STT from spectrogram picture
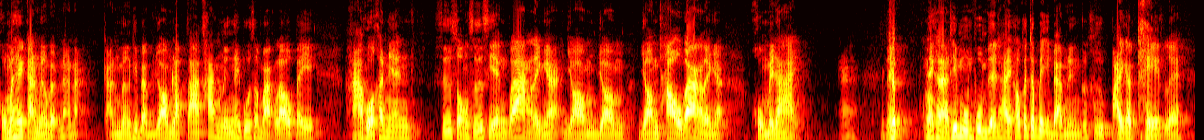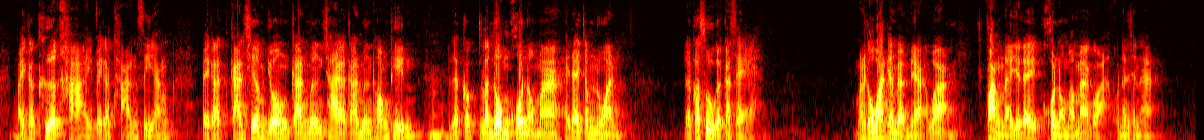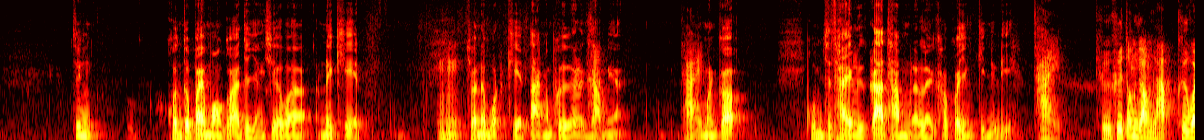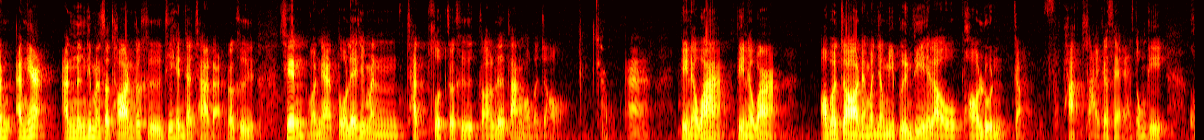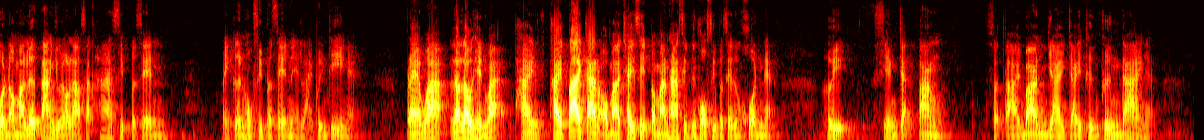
คงไม่ให้การเมืองแบบนั้นอะการเมืองที่แบบยอมหลับตาข้างหนึงให้ผู้สมัครเราไปหาหัวคะแนนซื้อสงซื้อเสียงบ้างอะไรเงี้ยยอมยอมยอมเทาบ้างอะไรเงี้ย คงไม่ได้อ่าในครับในขณะที่มุมภูมิใจไทยเขาก็จะเป็นอีกแบบหนึ่งก็คือไปกับเขตเลย ไปกับเครือข่ายไปกับฐานเสียง ไปกับการเชื่อมโยงการเมืองชาติกับการเมืองท้องถิ่น แล้วก็ระดมคนออกมาให้ได้จำนวน แล้วก็สู้กับกระแส มันก็วัดกันแบบเนี้ยว่าฝั่งไหนจะได้คนออกมามากกว่า คนนั้นชนะ ซึ่งคนทั่วไปมองก็อาจจะยังเชื่อว่าในเขตอือหือชนบทเขตต่างอำเภออะไรครัแบบบเนี้ยใช่ มันก็ ภูมิใจไทยหรือกล้าทำหรืออะไรเขาก็ยังกินอยู่ดี ใช่ คือคือต้องยอมรับ คือวันอันเนี้ยอันหนึงที่มันสะท้อนก็คือที่เห็นชัดๆอะก็คือ เช่น วันเนี้ยตัวเลขที่มันชัดสุดก็คือตอนเลือกตั้งอบจครับ อ่าเพียงแต่ว่าเพียงแต่ว่าอบจเนี่ยมันยังมีพื้นที่ให้เราพอลุ้นกับพักสายกระแสตรงที่คนออกมาเลือกตั้งอยู่ราวๆสัก 50%ไม่เกิน 60%ในหลายพื้นที่เนี่ยแปลว่าแล้วเราเห็นว่าภายภายใต้การออกมาใช้สิทธิ์ประมาณ 50-60%ของคนเนี่ย เฮ้ยเสียงจัดตั้งสไตล์บ้านใหญ่ใจถึงพึ่งได้เนี่ย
